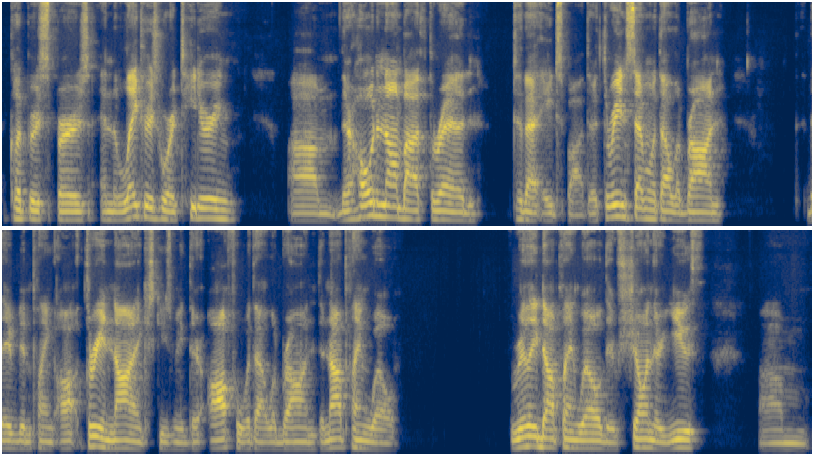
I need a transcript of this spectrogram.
the Clippers, Spurs, and the Lakers who are teetering. Um, they're holding on by a thread to that eight spot. They're three and seven without LeBron they've been playing three and nine, excuse me. They're awful without LeBron. They're not playing well. Really not playing well. They've shown their youth. Um,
